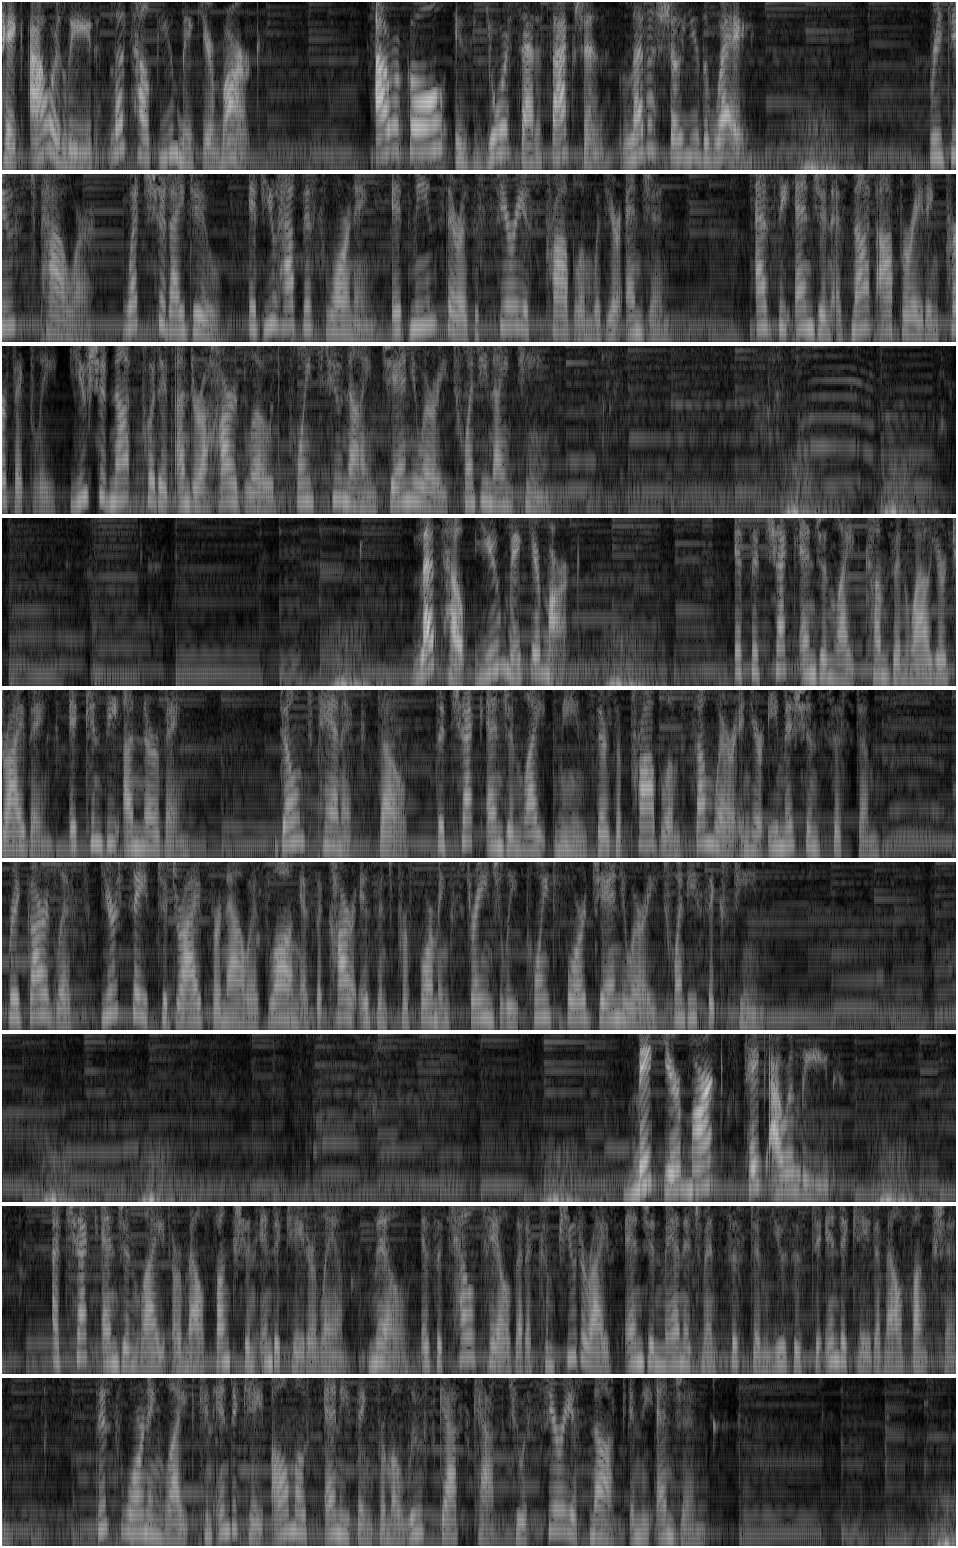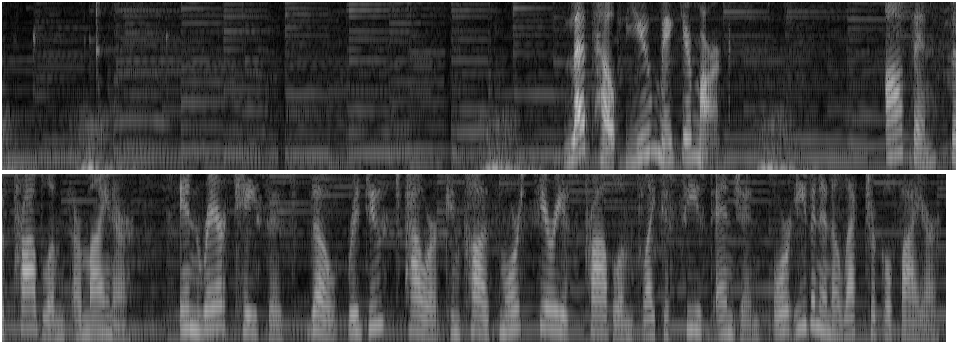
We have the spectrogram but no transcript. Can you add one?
Take our lead, let's help you make your mark. Our goal is your satisfaction. Let us show you the way. Reduced power. What should I do? If you have this warning, it means there is a serious problem with your engine. As the engine is not operating perfectly, you should not put it under a hard load. 29 January 2019. Let's help you make your mark. If the check engine light comes in while you're driving, it can be unnerving. Don't panic, though. The check engine light means there's a problem somewhere in your emissions system. Regardless, you're safe to drive for now as long as the car isn't performing strangely. 4 January 2016. Make your mark, take our lead. A check engine light or malfunction indicator lamp MIL, is a telltale that a computerized engine management system uses to indicate a malfunction. This warning light can indicate almost anything from a loose gas cap to a serious knock in the engine. Let's help you make your mark. Often, the problems are minor. In rare cases, though, reduced power can cause more serious problems like a seized engine, or even an electrical fire.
